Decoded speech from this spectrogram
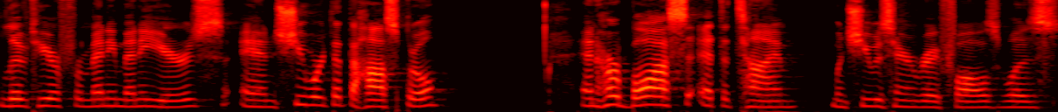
lived here for many, many years, and she worked at the hospital. and her boss at the time when she was here in Great Falls was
